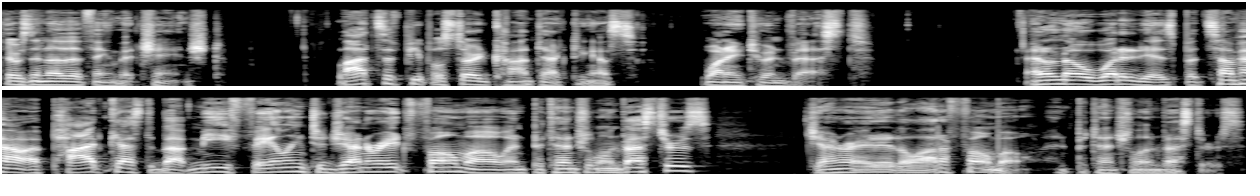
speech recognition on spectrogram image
there was another thing that changed. Lots of people started contacting us wanting to invest. I don't know what it is, but somehow a podcast about me failing to generate FOMO and potential investors generated a lot of FOMO and potential investors.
